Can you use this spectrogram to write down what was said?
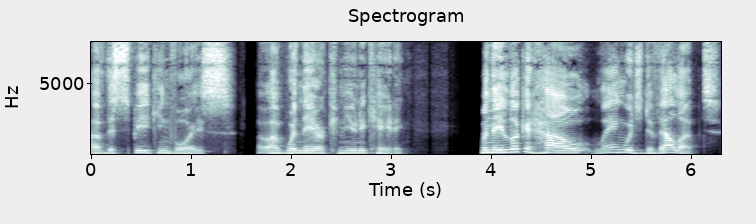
of the speaking voice uh, when they are communicating. When they look at how language developed,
